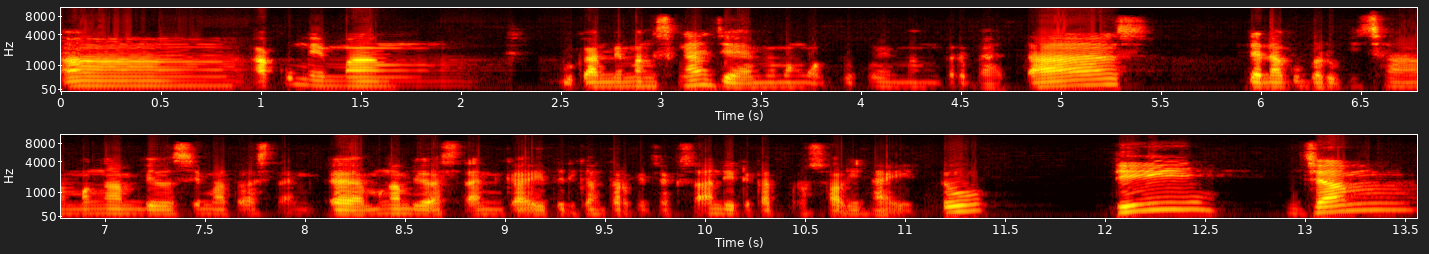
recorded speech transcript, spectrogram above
uh, aku memang bukan memang sengaja ya memang waktuku memang terbatas dan aku baru bisa mengambil SIM atau STNK, eh, mengambil STNK itu di kantor kejaksaan di dekat Prosalina itu di jam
